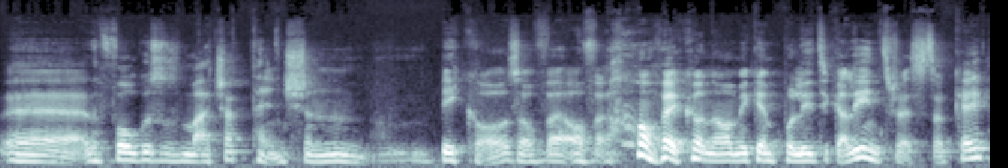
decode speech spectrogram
uh, the focus of much attention because of, uh, of, of economic and political interests. Okay.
